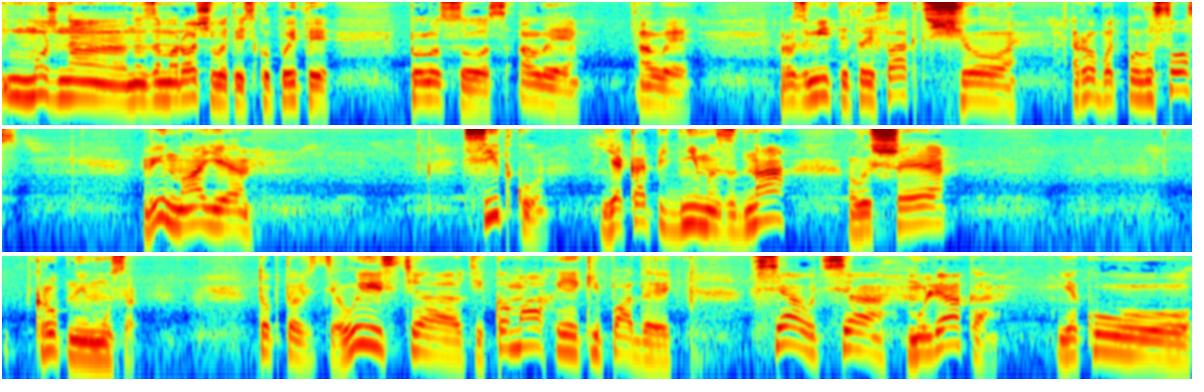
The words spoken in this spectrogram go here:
Можна не заморочуватись, купити пилосос, але Але розумійте той факт, що робот-пилосос він має сітку, яка підніме з дна лише крупний мусор. Тобто ці листя, ті комахи, які падають, вся оця муляка, яку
